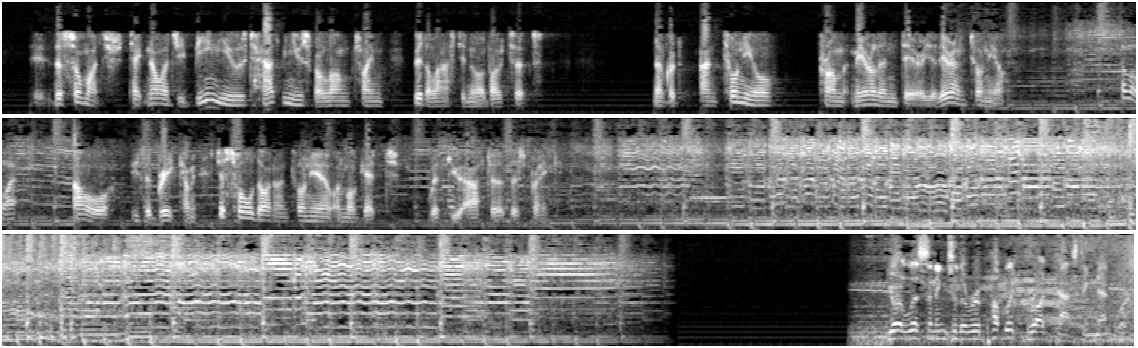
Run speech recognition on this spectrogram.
there's so much technology being used, has been used for a long time. We're the last to know about it. Now I've got Antonio from Maryland there. Are you there, Antonio? Hello. I- Oh, there's a break coming. Just hold on, Antonio, and we'll get with you after this break. You're listening to the Republic Broadcasting Network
